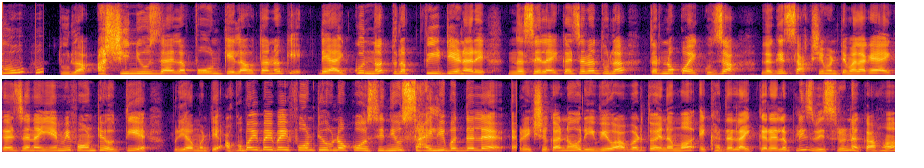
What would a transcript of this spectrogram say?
तू तुला अशी न्यूज द्यायला फोन केला होता ना की ते ऐकून ना तुला पीठ येणार आहे. नसेल ऐकायचं ना तुला तर नको ऐकू जा. लगेच साक्षी म्हणते मला काही ऐकायचं नाही आहे मी फोन ठेवतीये. प्रिया म्हणते अगो बाई बाई बाई फोन ठेवू नकोस. ही न्यूज सायलीबद्दल आहे. प्रेक्षकांना हो, रिव्ह्यू आवडतोय ना मग एखादा लाईक करायला प्लीज विसरू नका हां.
